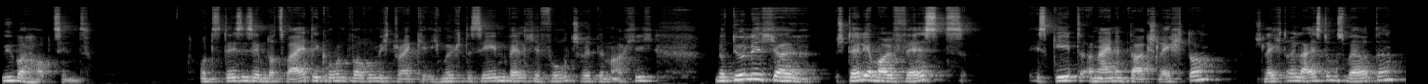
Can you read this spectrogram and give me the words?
überhaupt sind. Und das ist eben der zweite Grund, warum ich tracke. Ich möchte sehen, welche Fortschritte mache ich. Natürlich äh, stelle ich mal fest, es geht an einem Tag schlechter, schlechtere Leistungswerte.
